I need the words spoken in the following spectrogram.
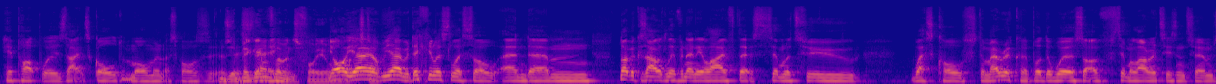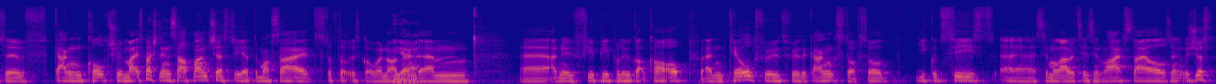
hip hop was like its golden moment, I suppose. as Was a big influence for you, Oh, yeah, yeah, ridiculously so. And um, not because I was living any life that's similar to West Coast America, but there were sort of similarities in terms of gang culture, especially in South Manchester. You had the Moss Side stuff that was going on, Yeah. and um, uh, I knew a few people who got caught up and killed through through the gang stuff. So you could see uh, similarities in lifestyles, and it was just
